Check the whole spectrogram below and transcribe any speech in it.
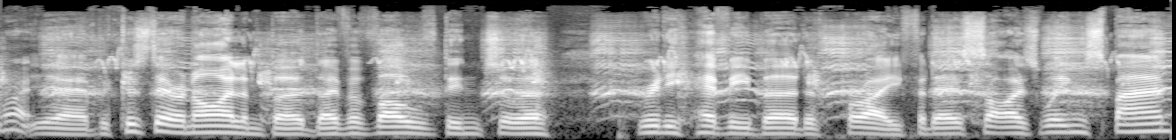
Right. Yeah, because they're an island bird, they've evolved into a really heavy bird of prey for their size wingspan.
